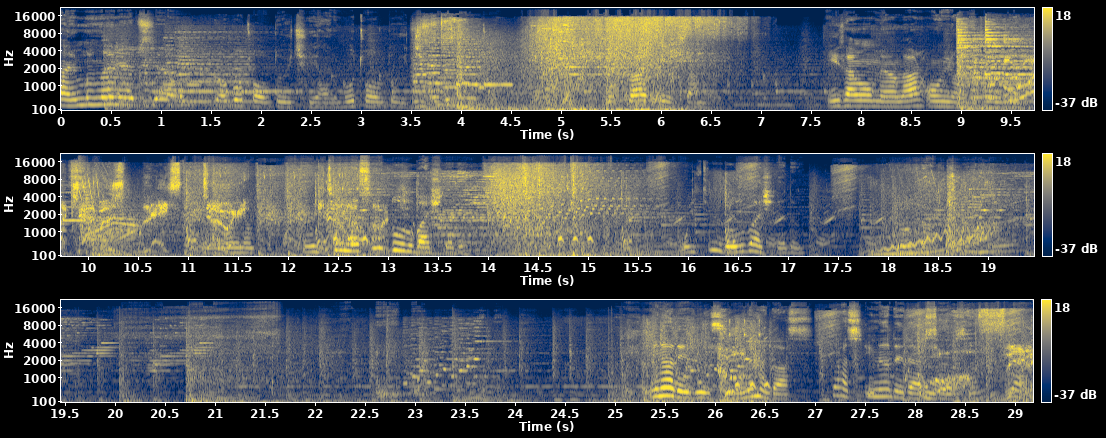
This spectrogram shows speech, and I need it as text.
Yani bunların hepsi robot olduğu için yani bot olduğu için. Botlar insan. İnsan olmayanlar oynar. oynar. Ultim nasıl dolu başladı? Ultim dolu başladım. İnat ediyorsun değil mi Gaz? Gaz inat edersin sen. Yani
